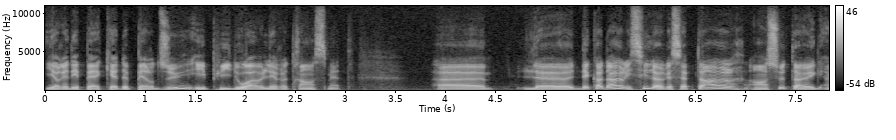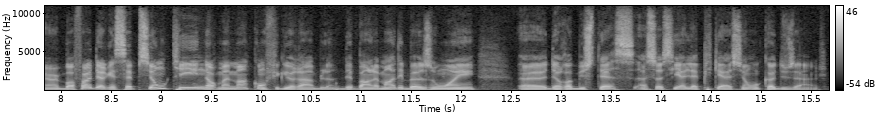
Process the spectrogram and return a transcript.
il y aurait des paquets de perdus et puis il doit les retransmettre. Le décodeur ici, le récepteur, ensuite un buffer de réception qui est normalement configurable, dépendamment des besoins euh, de robustesse associés à l'application au cas d'usage.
